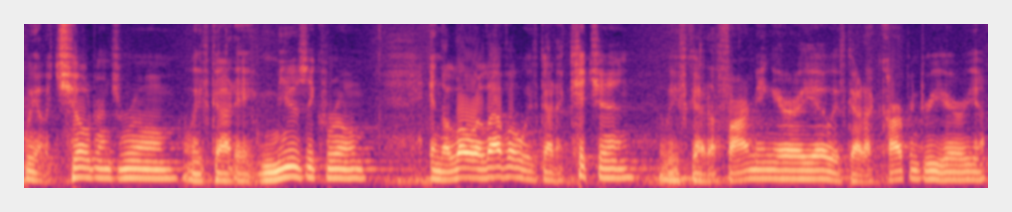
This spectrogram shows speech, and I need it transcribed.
we have a children's room, we've got a music room. In the lower level, we've got a kitchen, we've got a farming area, we've got a carpentry area.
